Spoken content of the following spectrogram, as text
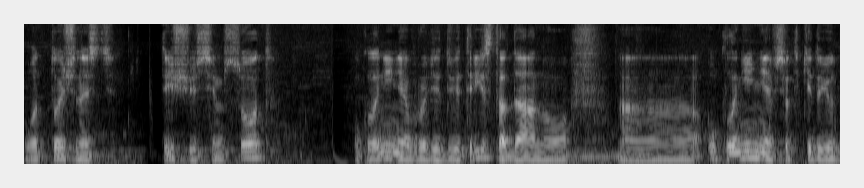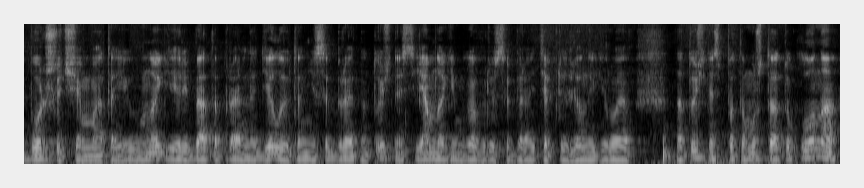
Вот точность 1700 Уклонение вроде 2300, да, но э, уклонение все-таки дает больше, чем это. И многие ребята правильно делают, они собирают на точность. Я многим говорю, собирайте определенных героев на точность, потому что от уклона,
